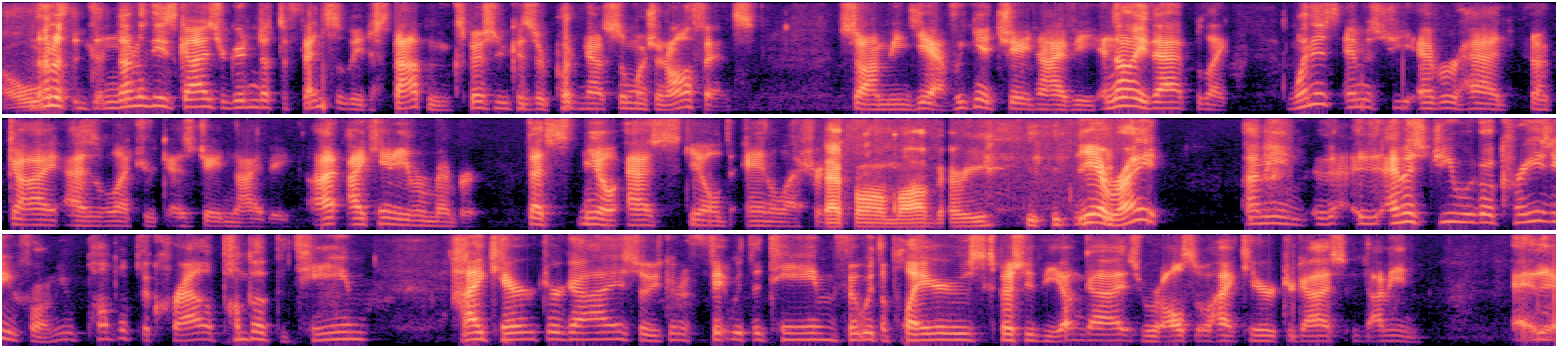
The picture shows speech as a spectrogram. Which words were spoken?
oh, None of none of these guys are good enough defensively to stop him, especially because they're putting out so much on offense. So I mean, yeah, if we can get Jaden Ivey, and not only that, but like, when has MSG ever had a guy as electric as Jaden Ivey? I, I can't even remember. That's you know as skilled and electric. back on Marbury. yeah, right. I mean, MSG would go crazy for him. He would pump up the crowd, pump up the team. High character guys, so he's going to fit with the team, fit with the players, especially the young guys who are also high character guys. I mean, eh,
